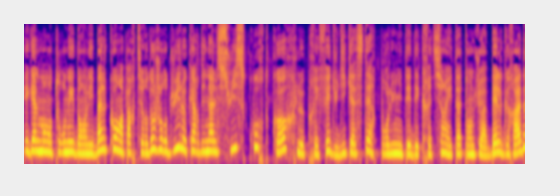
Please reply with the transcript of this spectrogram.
Également en tournée dans les Balkans à partir d'aujourd'hui, le cardinal suisse Kurt Koch, le préfet du Dicaster pour l'unité des chrétiens, est attendu à Belgrade.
